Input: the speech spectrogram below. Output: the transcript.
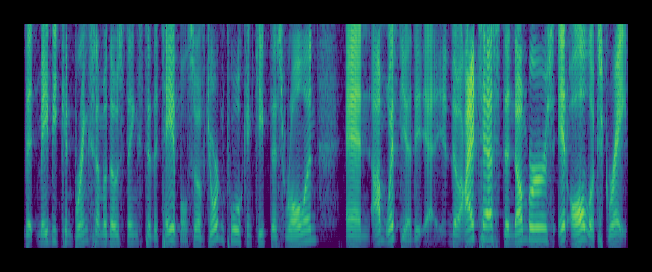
that maybe can bring some of those things to the table. So if Jordan Poole can keep this rolling, and I'm with you, the the eye test, the numbers, it all looks great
